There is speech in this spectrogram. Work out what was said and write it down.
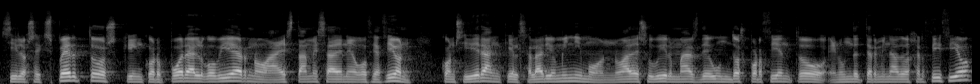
Si los expertos que incorpora el gobierno a esta mesa de negociación consideran que el salario mínimo no ha de subir más de un 2% en un determinado ejercicio,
